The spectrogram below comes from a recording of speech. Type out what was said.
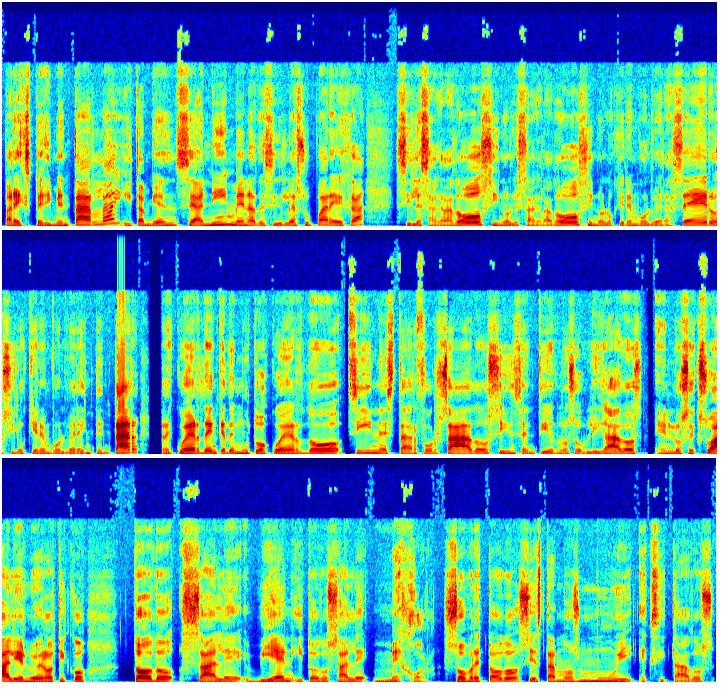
para experimentarla y también se animen a decirle a su pareja si les agradó, si no les agradó, si no lo quieren volver a hacer o si lo quieren volver a intentar. Recuerden que de mutuo acuerdo, sin estar forzados, sin sentirnos obligados en lo sexual y en lo erótico, todo sale bien y todo sale mejor, sobre todo si estamos muy excitados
